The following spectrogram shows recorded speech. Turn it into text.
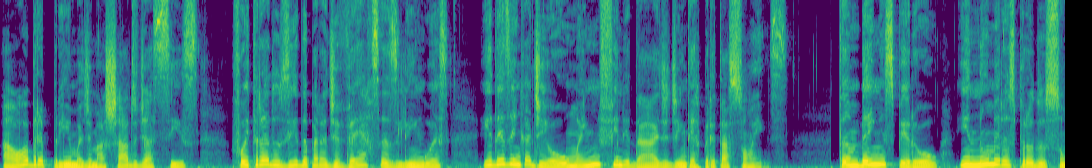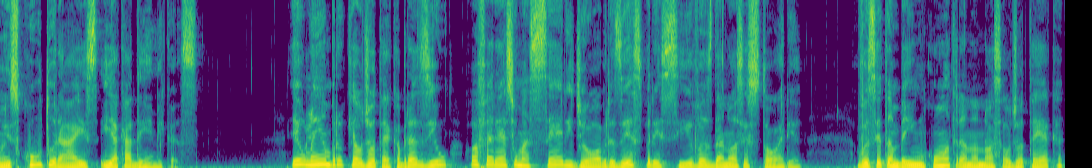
a obra-prima de Machado de Assis foi traduzida para diversas línguas e desencadeou uma infinidade de interpretações. Também inspirou inúmeras produções culturais e acadêmicas. Eu lembro que a Audioteca Brasil oferece uma série de obras expressivas da nossa história você também encontra na nossa audioteca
